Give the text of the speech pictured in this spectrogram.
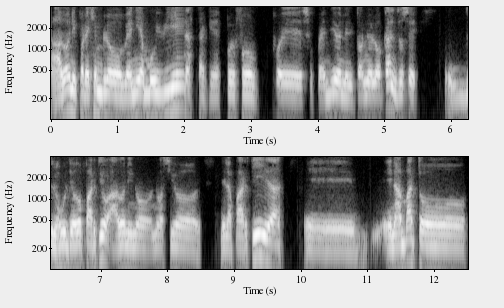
Adonis, por ejemplo, venía muy bien hasta que después fue, fue suspendido en el torneo local, entonces de los últimos dos partidos Adonis no, no ha sido de la partida. Eh, en Ambato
